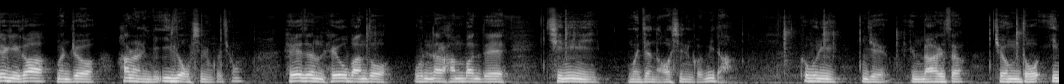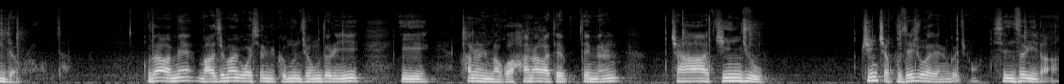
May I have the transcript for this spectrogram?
여기가 먼저 하나님이 일로 오시는 거죠. 해든 해우반도 우리나라 한반도에 진인이 먼저 나오시는 겁니다. 그분이 이제 말해서 정도인이라고 겁니다. 그 다음에 마지막에 오시는 금은 정도인이 이 하나님하고 하나가 되면 자진주, 진짜 구세주가 되는 거죠. 신성이다.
